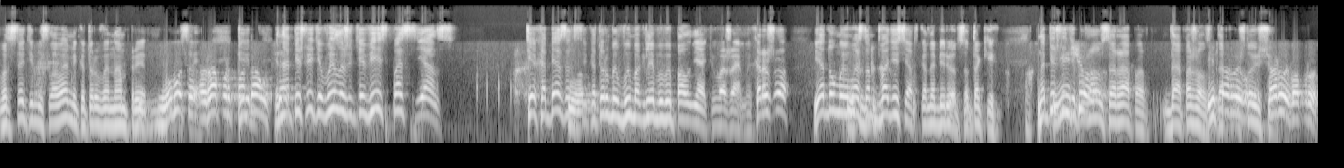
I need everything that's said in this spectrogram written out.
Вот с этими словами, которые вы нам при... Ну вот рапорт подал. И напишите, выложите весь пассианс тех обязанностей, вот. которые бы вы могли бы выполнять, уважаемые. Хорошо? Я думаю, у вас там два десятка наберется таких. Напишите, еще... пожалуйста, рапорт. Да, пожалуйста. И да, второй, что еще? второй вопрос.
